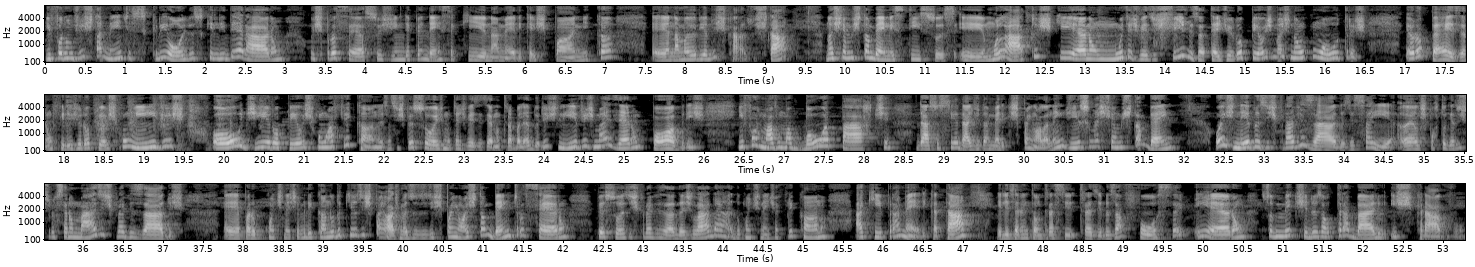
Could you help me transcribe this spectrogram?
E foram justamente esses criolhos que lideraram os processos de independência aqui na América Hispânica, é, na maioria dos casos, tá? Nós tínhamos também mestiços e mulatos, que eram muitas vezes filhos até de europeus, mas não com outras europeias, eram filhos de europeus com índios ou de europeus com africanos. Essas pessoas muitas vezes eram trabalhadores livres, mas eram pobres e formavam uma boa parte da sociedade da América Espanhola. Além disso, nós tínhamos também os negros escravizados. Isso aí, eh, os portugueses trouxeram mais escravizados é, para o continente americano do que os espanhóis, mas os espanhóis também trouxeram pessoas escravizadas lá da, do continente africano aqui para a América, tá? Eles eram então tra trazidos à força e eram submetidos ao trabalho escravo,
